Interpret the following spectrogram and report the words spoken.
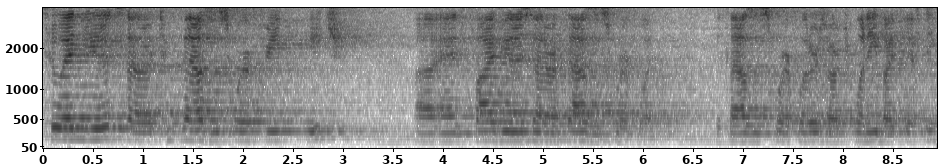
two end units that are 2,000 square feet each, uh, and five units that are 1,000 square foot. The 1,000 square footers are 20 by 50,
